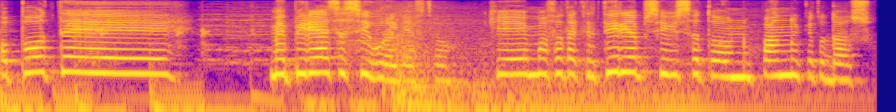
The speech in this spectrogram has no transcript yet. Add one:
οπότε με επηρέασα σίγουρα γι' αυτό. Και με αυτά τα κριτήρια ψήφισα τον Πάνο και τον Τάσο.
